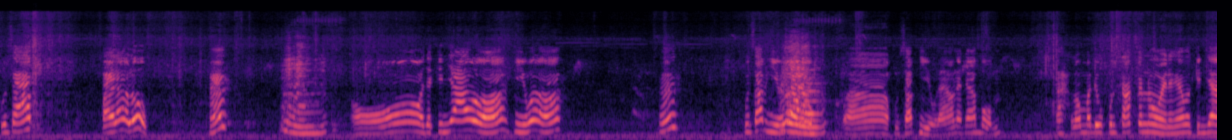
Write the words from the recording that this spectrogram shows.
คุณซับไปแล้วเหรอลูกฮะอ๋อจะกินหญ้าเหรอหิวเหรอฮะคุณซับหิวแล้วว้าวคุณซับหิวแล้วนะครับผมอะเรามาดูคุณซับกันหน่อยนะครับ ว่ากินหญ้า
